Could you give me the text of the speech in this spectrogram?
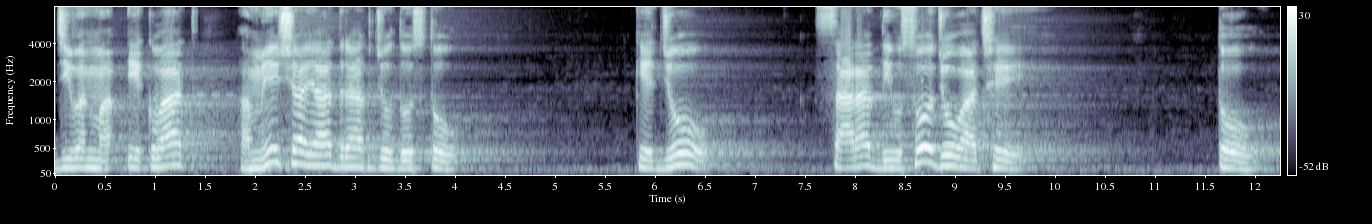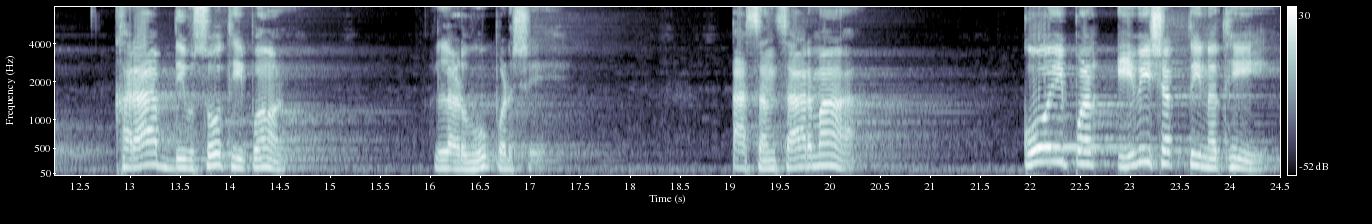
જીવનમાં એક વાત હંમેશા યાદ રાખજો દોસ્તો, કે જો સારા દિવસો જોવા છે, તો ખરાબ દિવસોથી પણ લડવું પડશે. આ સંસારમાં કોઈ પણ એવી શક્તિ નથી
